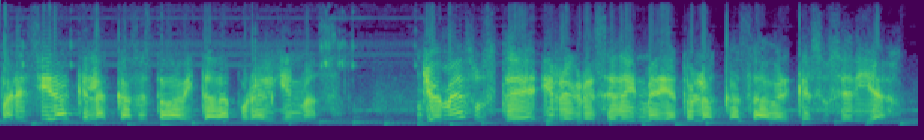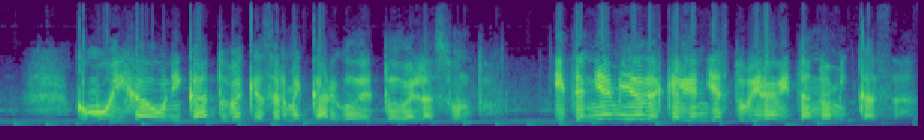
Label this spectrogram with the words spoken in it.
Pareciera que la casa estaba habitada por alguien más. Yo me asusté y regresé de inmediato a la casa a ver qué sucedía. Como hija única tuve que hacerme cargo de todo el asunto. Y tenía miedo de que alguien ya estuviera habitando mi casa,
